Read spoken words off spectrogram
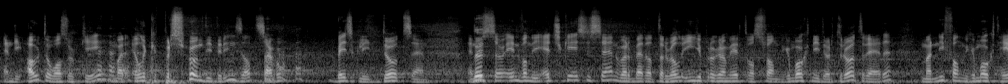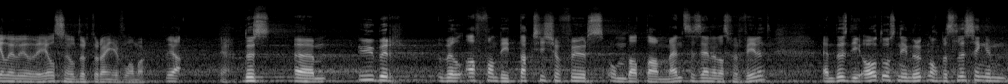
En die auto was oké, maar elke persoon die erin zat, ook basically dood zijn. En Dus- dit zou een van die edge cases zijn waarbij dat er wel ingeprogrammeerd was van je mocht niet door het rood rijden, maar niet van je mocht heel, heel, heel, heel snel door het oranje vlammen. Ja. Ja. Dus ehm, Uber wil af van die taxichauffeurs omdat dat mensen zijn en dat is vervelend. En dus die auto's nemen ook nog beslissingen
